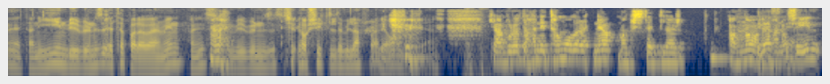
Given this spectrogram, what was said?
Evet hani yiyin birbirinizi ete para vermeyin. Hani sikin birbirinizi o şekilde bir laf var ya yani. Ya burada hani tam olarak ne yapmak istediler anlamadım. Biraz hani o- şeyin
